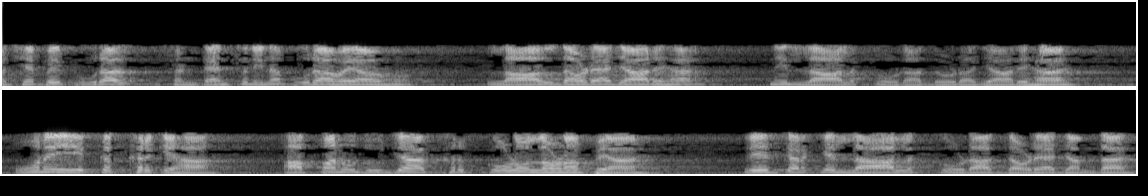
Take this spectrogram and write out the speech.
ਅੱਛੇ ਫੇ ਪੂਰਾ ਸੈਂਟੈਂਸ ਨਹੀਂ ਨਾ ਪੂਰਾ ਹੋਇਆ ਉਹ। ਲਾਲ ਦੌੜਿਆ ਜਾ ਰਿਹਾ, ਨਹੀਂ, ਲਾਲ ਘੋੜਾ ਦੌੜਾ ਜਾ ਰਿਹਾ। ਹੈ ਉਹਨੇ ਇੱਕ ਅੱਖਰ ਕਿਹਾ। ਆਪਾਂ ਨੂੰ ਦੂਜਾ ਅੱਖਰ ਕੋਲੋਂ ਲਾਉਣਾ ਪਿਆ। ਹੈ ਇਸ ਕਰਕੇ ਲਾਲ ਘੋੜਾ ਦੌੜਿਆ ਜਾਂਦਾ। ਹੈ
